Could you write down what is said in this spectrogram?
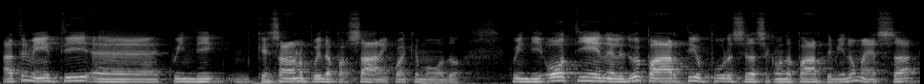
Altrimenti, eh, quindi, mm, che saranno poi da parsare in qualche modo. Quindi o ottiene le due parti oppure se la seconda parte viene omessa,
